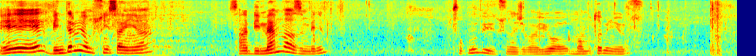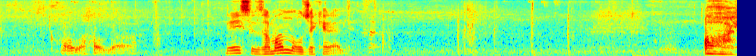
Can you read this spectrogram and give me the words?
Ee, bindirmiyor musun sen ya? Sana binmem lazım benim. Çok mu büyüksün acaba? Yo, mamuta biniyoruz. Allah Allah. Neyse zamanla olacak herhalde. Ay.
